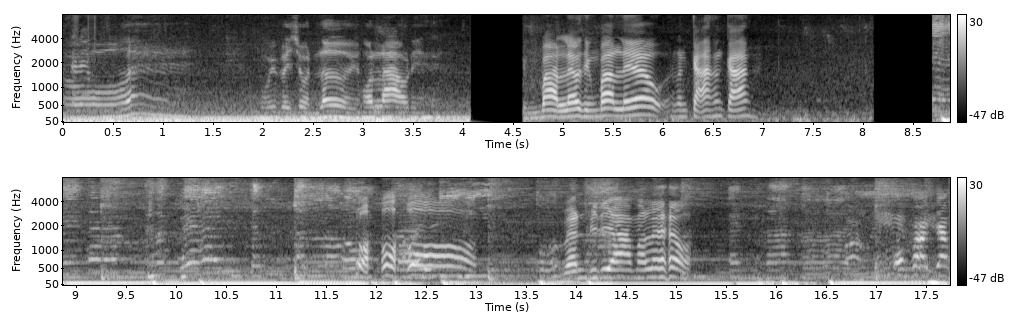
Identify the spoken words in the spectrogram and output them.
โอ้ยมุ้ยไปชนเลยฮอดลาวนี่ถึงบ้านแล้วถึงบ้านแล้วทางกลางทางกลาง แวนพีดีอาร์มาแล้วออกมาจาก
